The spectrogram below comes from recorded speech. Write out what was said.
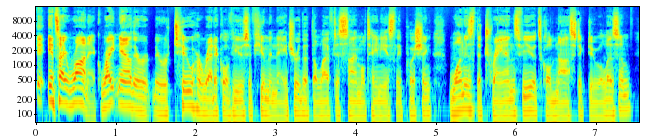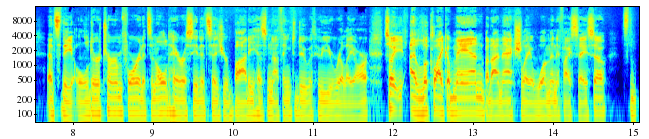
it's ironic. Right now, there, there are two heretical views of human nature that the left is simultaneously pushing. One is the trans view. It's called Gnostic dualism. That's the older term for it. It's an old heresy that says your body has nothing to do with who you really are. So I look like a man, but I'm actually a woman if I say so. It's the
